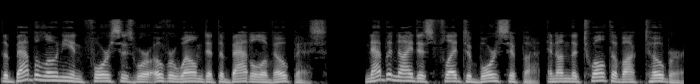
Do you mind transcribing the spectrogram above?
The Babylonian forces were overwhelmed at the Battle of Opis. Nabonidus fled to Borsippa, and on 12 October,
